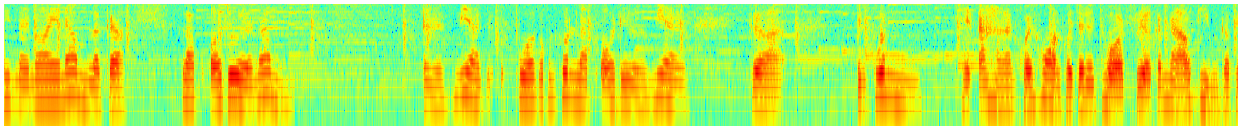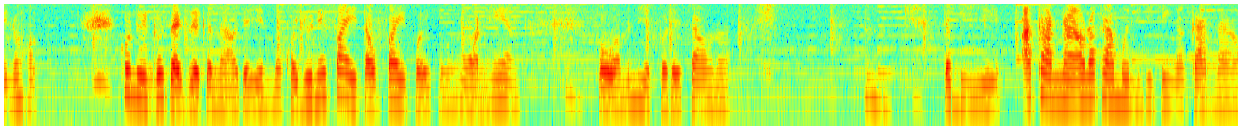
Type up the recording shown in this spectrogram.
นิดๆน้อยๆน้ำแล้วก็รับออเดอร์น้ำเออเมียพัวก็เป็นคนรับออเดอร์ เมียก็เป็นคนเห็ดอาหารข่อยห่อนข่อยจะได้ถอดเสือกันหนาวถิ่มกับพี่น้องคนอื่นเขาใส่เสือกันหนาวจะเห็นบอกข่อยอยู่ในไฟเตาไฟข่อยข่อยห่อนแห้งเพราะว่ามันเห็ดบ่ได้เศร้าเนาะ อืมแต่บีอากาศหนาวนะคะมือนี้จริงๆอากาศหนาว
